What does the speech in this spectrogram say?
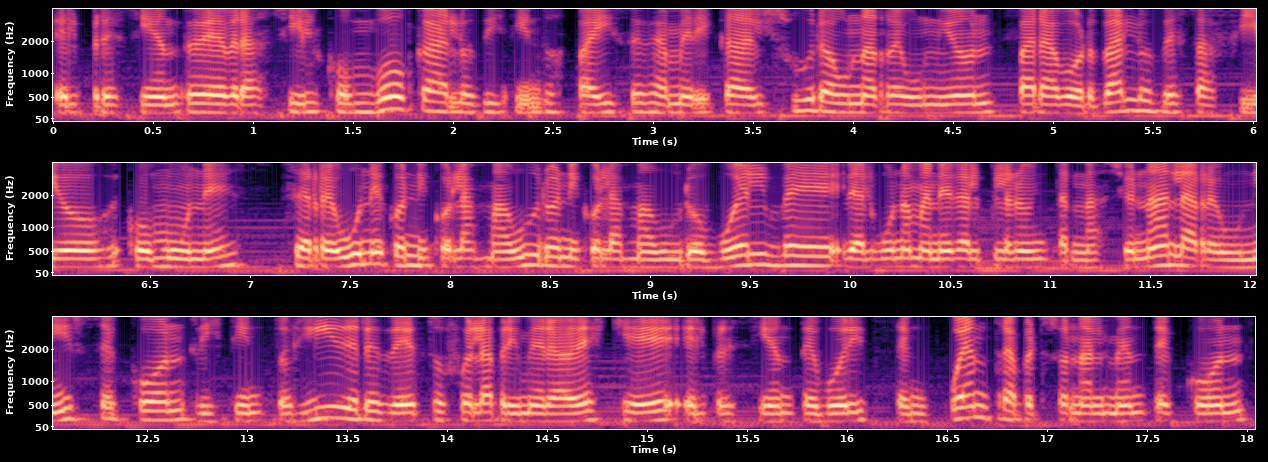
el presidente de Brasil convoca a los distintos países de América del Sur a una reunión para abordar los desafíos comunes. Se reúne con Nicolás Maduro, Nicolás Maduro vuelve de alguna manera al plano internacional a reunirse con distintos líderes. De hecho, fue la primera vez que el presidente Boric se encuentra personalmente con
